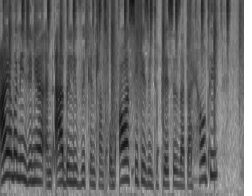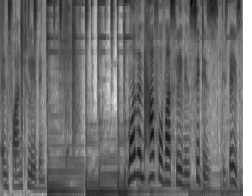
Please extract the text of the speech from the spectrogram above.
I am an engineer and I believe we can transform our cities into places that are healthy and fun to live in. More than half of us live in cities these days,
